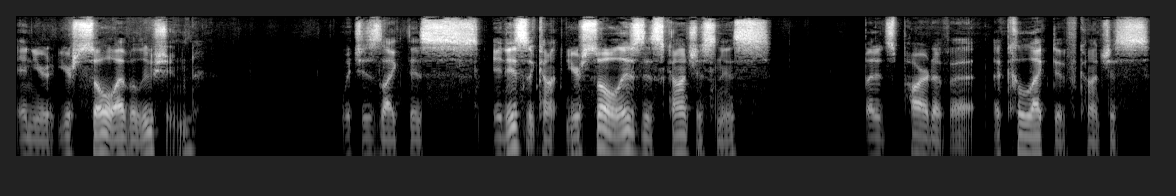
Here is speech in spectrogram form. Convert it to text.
and your your soul evolution which is like this it is a con- your soul is this consciousness but it's part of a, a collective conscious.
